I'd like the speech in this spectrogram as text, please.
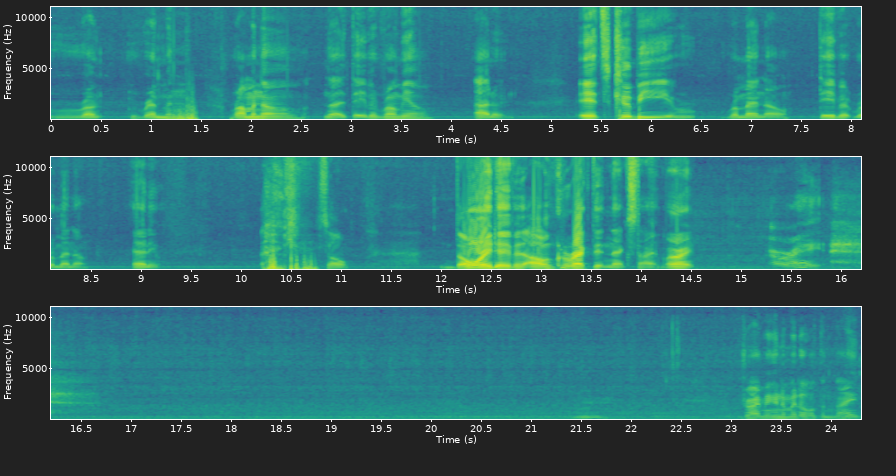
Ro- Remen, Romano, not David Romeo. I don't. It could be Romano, David Romano. Anyway, so don't worry, David. I'll correct it next time. All right. All right. Mm. Driving in the middle of the night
